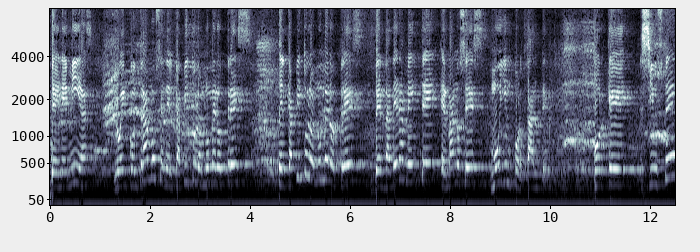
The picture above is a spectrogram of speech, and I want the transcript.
de Nehemías lo encontramos en el capítulo número 3. El capítulo número 3 verdaderamente, hermanos, es muy importante, porque si usted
